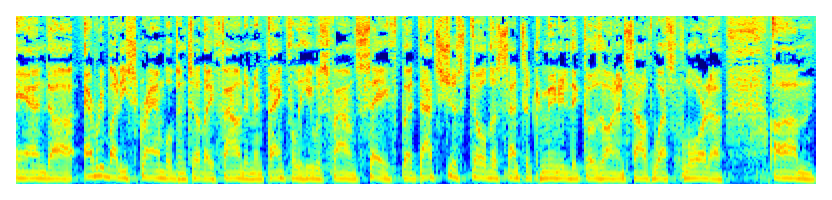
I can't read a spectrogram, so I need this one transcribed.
and uh, everybody scrambled until they found him. And thankfully, he was found safe. But that's just still the sense of community that goes on in Southwest Florida. Um,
